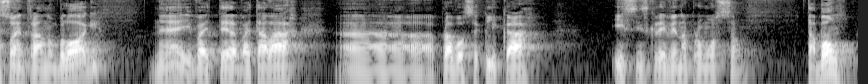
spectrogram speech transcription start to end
só entrar no blog, né? E vai ter, vai estar tá lá ah, para você clicar e se inscrever na promoção. Tá bom?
